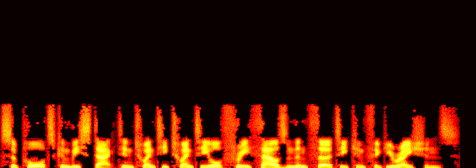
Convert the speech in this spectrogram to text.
Supports can be stacked in 2020 or 3030 configurations.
